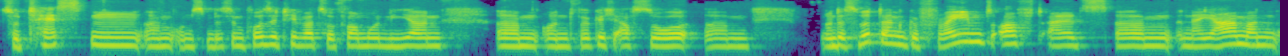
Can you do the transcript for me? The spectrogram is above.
zu testen, ähm, um es ein bisschen positiver zu formulieren ähm, und wirklich auch so ähm, und es wird dann geframed oft als, ähm, naja, man,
